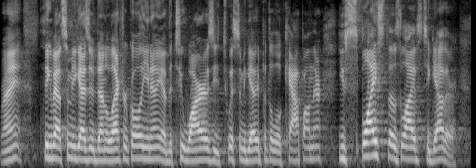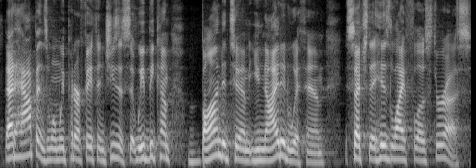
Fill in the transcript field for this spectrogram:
right? Think about some of you guys who've done electrical, you know, you have the two wires, you twist them together, you put the little cap on there. You splice those lives together. That happens when we put our faith in Jesus, that we become bonded to Him, united with Him, such that His life flows through us.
